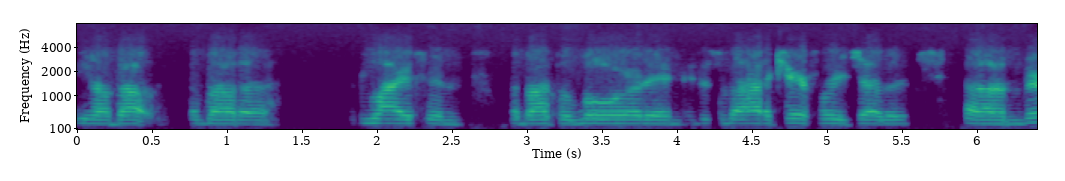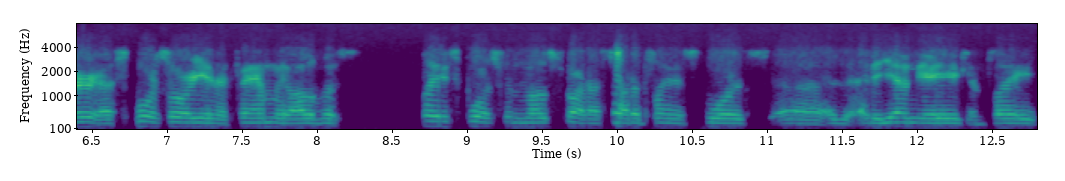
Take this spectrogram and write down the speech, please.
you know, about about uh, life and about the Lord and just about how to care for each other. Um, very a sports oriented family. All of us played sports for the most part. I started playing sports uh, at a young age and played.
